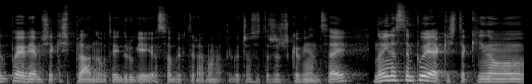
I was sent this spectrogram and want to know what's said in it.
e, pojawiają się jakieś plany u tej drugiej osoby, która ma tego czasu troszeczkę więcej. No i następuje jakieś takie no,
